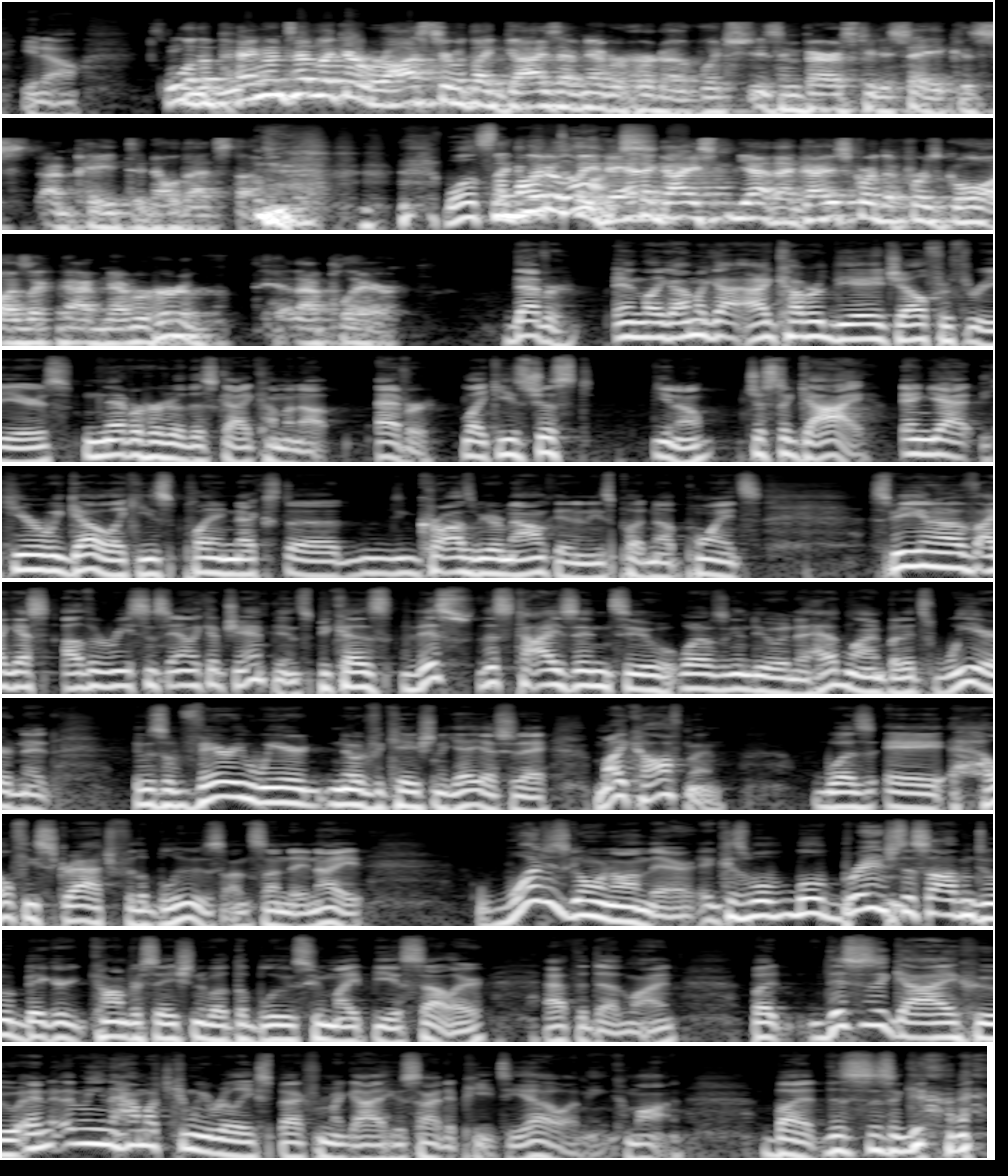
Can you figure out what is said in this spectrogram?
you know, well, the Penguins had like a roster with like guys I've never heard of, which is embarrassing to say because I'm paid to know that stuff. well, it's like literally Dogs. they had a guy. Yeah, that guy scored the first goal. I was like, I've never heard of that player. Never. And like I'm a guy I covered the AHL for 3 years. Never heard of this guy coming up ever. Like he's just, you know, just a guy. And yet here we go. Like he's playing next to Crosby or Malkin and he's putting up points. Speaking of, I guess other recent Stanley Cup champions, because this this ties into what I was going to do in a headline, but it's weird and it it was a very weird notification to get yesterday. Mike Hoffman was a healthy scratch for the Blues on Sunday night. What is going on there? Because we'll we'll branch this off into a bigger conversation about the Blues who might be a seller at the deadline. But this is a guy who, and I mean, how much can we really expect from a guy who signed a PTO? I mean, come on. But this is a guy.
